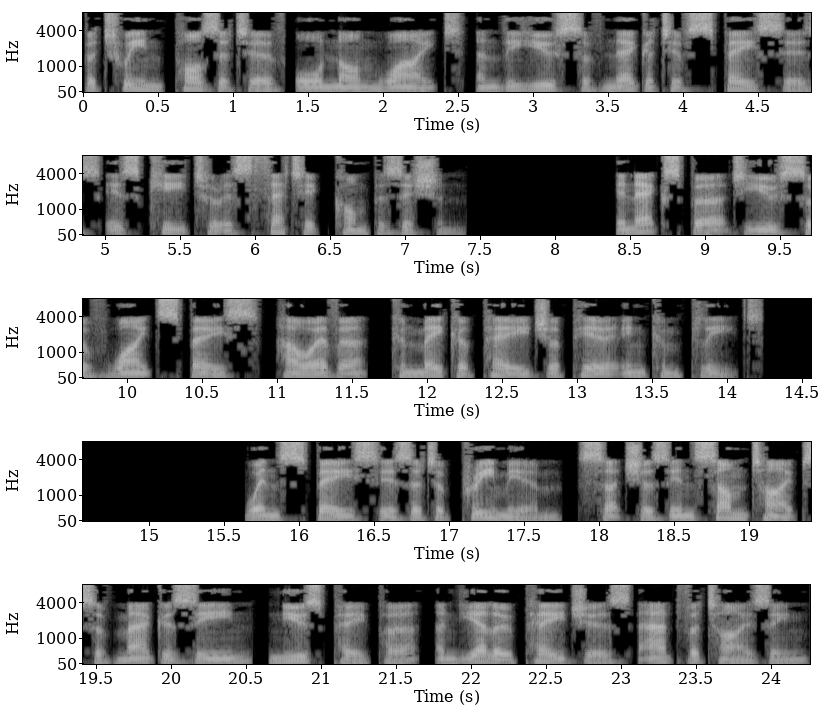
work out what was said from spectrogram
between positive or non-white and the use of negative spaces is key to aesthetic composition. Inexpert use of white space, however, can make a page appear incomplete. When space is at a premium, such as in some types of magazine, newspaper, and yellow pages advertising,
